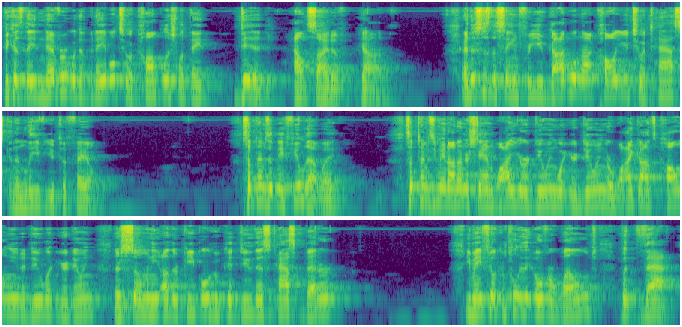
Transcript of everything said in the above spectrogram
because they never would have been able to accomplish what they did outside of God. And this is the same for you. God will not call you to a task and then leave you to fail. Sometimes it may feel that way. Sometimes you may not understand why you're doing what you're doing or why God's calling you to do what you're doing. There's so many other people who could do this task better. You may feel completely overwhelmed, but that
